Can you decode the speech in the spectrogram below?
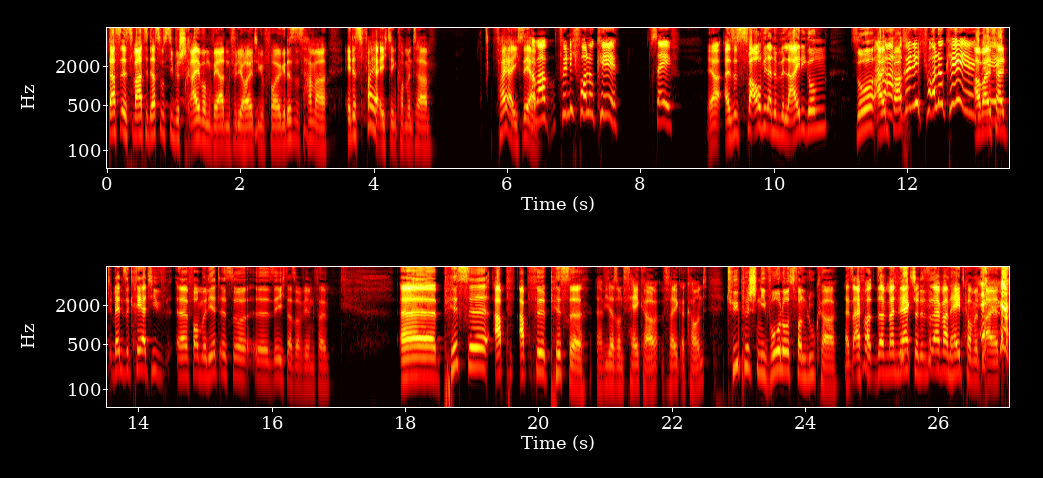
das ist, warte, das muss die Beschreibung werden für die heutige Folge. Das ist Hammer. Ey, das feiere ich, den Kommentar. Feier ich sehr. Aber finde ich voll okay. Safe. ja, also es ist zwar auch wieder eine Beleidigung, so Aber einfach. finde ich voll okay. Irgendwie. Aber ist halt, wenn sie kreativ äh, formuliert ist, so äh, sehe ich das auf jeden Fall. Äh, Pisse, Ap Apfel, Pisse. Ja, wieder so ein Faker, Fake-Account. Typisch niveaulos von Luca. Das ist einfach, man merkt schon, das ist einfach ein Hate-Kommentar jetzt.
